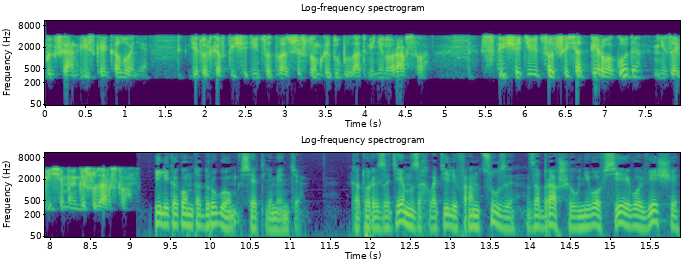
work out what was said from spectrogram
бывшая английская колония, 1926 году было отменено рабство, с 1961 года независимое государство. Или каком-то другом сетлементе, который затем захватили французы, забравшие у него все его вещи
